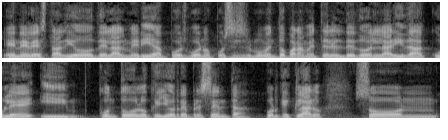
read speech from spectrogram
en el estadio de la Almería, pues bueno, pues es el momento para meter el dedo en la herida culé y con todo lo que ello representa, porque claro, son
